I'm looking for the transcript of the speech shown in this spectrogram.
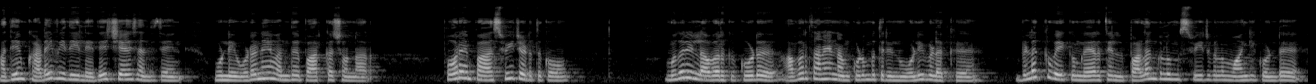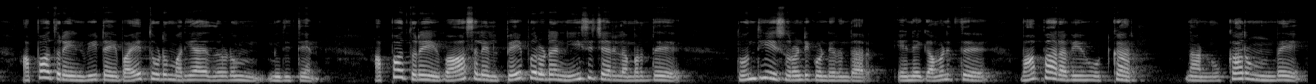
மதியம் கடை வீதியில் எதேச்சியாய் சந்தித்தேன். உன்னை உடனே வந்து பார்க்க சொன்னார். போகிறேன்ப்பா ஸ்வீட் எடுத்துக்கோ. முதலில் அவருக்கு கொடு. அவர் தானே நம் குடும்பத்தின் ஒளி விளக்கு. விளக்கு வைக்கும் நேரத்தில் பழங்களும் ஸ்வீட்களும் வாங்கி கொண்டு அப்பாத்துறையின் வீட்டை பயத்தோடும் மரியாதையோடும் மிதித்தேன். அப்பாத்துறை வாசலில் பேப்பருடன் ஈசி சேரில் அமர்ந்து தொந்தியை சுரண்டி கொண்டிருந்தார். என்னை கவனித்து வாப்பா ரவி உட்கார். நான் உட்காரும் முன்பே.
